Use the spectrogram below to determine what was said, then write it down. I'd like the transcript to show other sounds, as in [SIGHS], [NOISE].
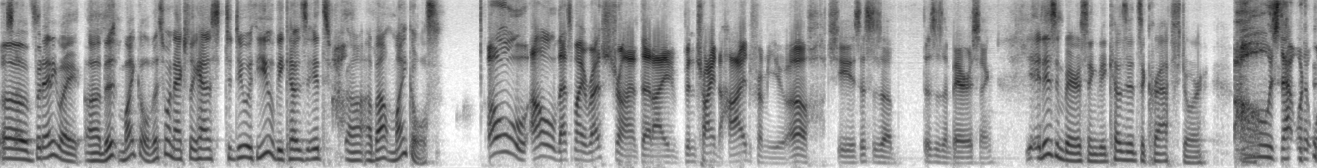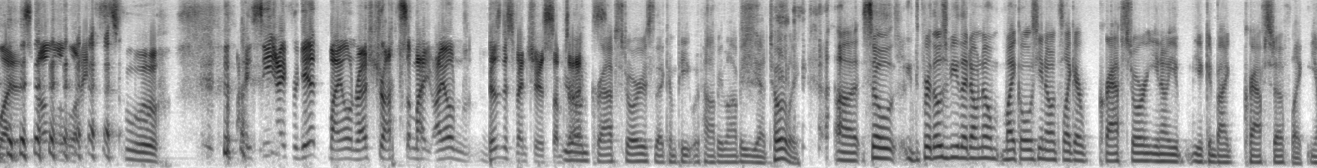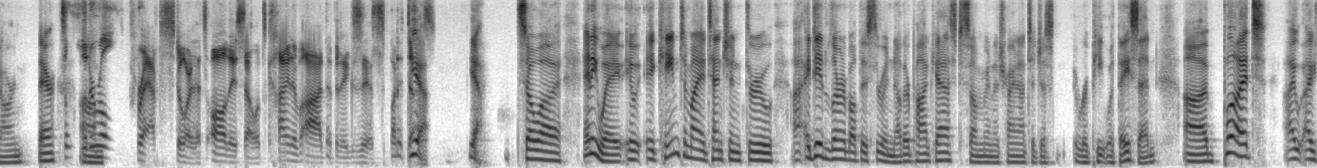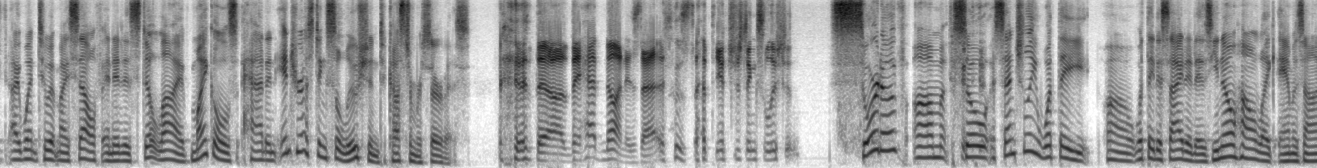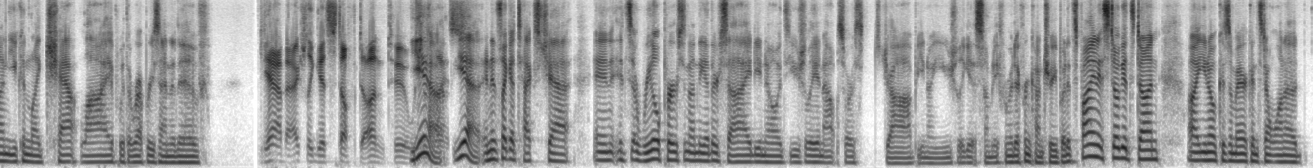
No uh, but anyway uh this michael this one actually has to do with you because it's [GASPS] uh, about michael's Oh, oh, that's my restaurant that I've been trying to hide from you. Oh, jeez, this is a this is embarrassing. it is embarrassing because it's a craft store Oh, is that what it was? [LAUGHS] oh, I, ooh. I see. I forget my own restaurants, [LAUGHS] my my own business ventures sometimes. your own craft stores that compete with Hobby Lobby. Yeah, totally. [LAUGHS] uh, so for those of you that don't know, Michael's, you know, it's like a craft store. You know, you you can buy craft stuff like yarn there. It's a literal craft store. That's all they sell. It's kind of odd that it exists, but it does. Yeah. So uh, anyway, it, it came to my attention through. I did learn about this through another podcast, so I'm going to try not to just repeat what they said. Uh, but I, I I went to it myself, and it is still live. Michael's had an interesting solution to customer service. [LAUGHS] the, uh, they had none. Is that [LAUGHS] is that the interesting solution? sort of um so [LAUGHS] essentially what they uh what they decided is you know how like amazon you can like chat live with a representative Yeah, that actually gets stuff done too. Which yeah is nice. yeah and it's like a text chat and it's a real person on the other side you know it's usually an outsourced job you know you usually get somebody from a different country but it's fine it still gets done uh you know because americans don't want to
